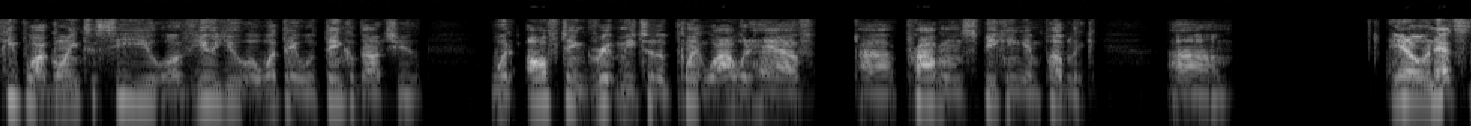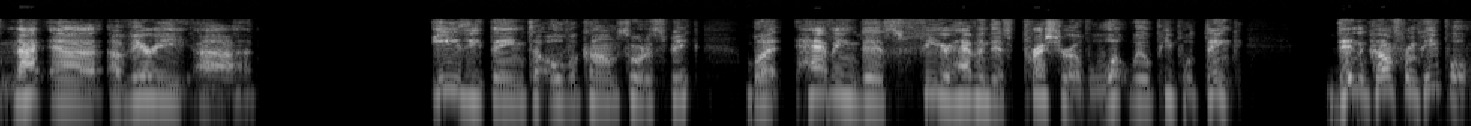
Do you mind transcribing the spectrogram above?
people are going to see you or view you or what they will think about you would often grip me to the point where I would have uh, problems speaking in public. Um, you know, and that's not uh, a very uh, easy thing to overcome, so to speak. But having this fear, having this pressure of what will people think, didn't come from people.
